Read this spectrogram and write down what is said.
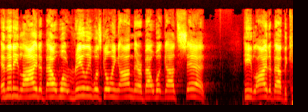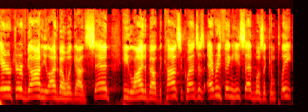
And then he lied about what really was going on there, about what God said. He lied about the character of God. He lied about what God said. He lied about the consequences. Everything he said was a complete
